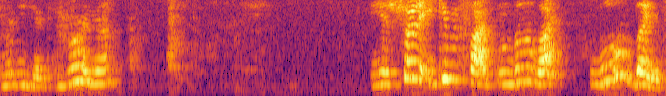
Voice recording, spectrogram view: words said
Ne diyecektim hani? Ya şöyle iki bir farklılığı var. Bu zayıf.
